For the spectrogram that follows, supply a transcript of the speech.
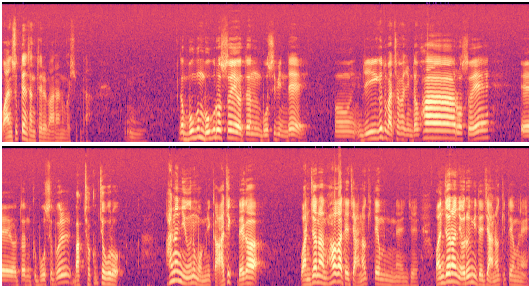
완숙된 상태를 말하는 것입니다. 음, 그러니까 목은 목으로서의 어떤 모습인데 어, 이제 이것도 마찬가지입니다. 화로서의 에, 어떤 그 모습을 막 적극적으로 하는 이유는 뭡니까? 아직 내가 완전한 화가 되지 않았기 때문에 이제 완전한 여름이 되지 않았기 때문에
